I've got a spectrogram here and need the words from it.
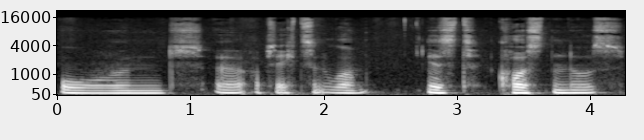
und äh, ab 16 Uhr ist kostenlos.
